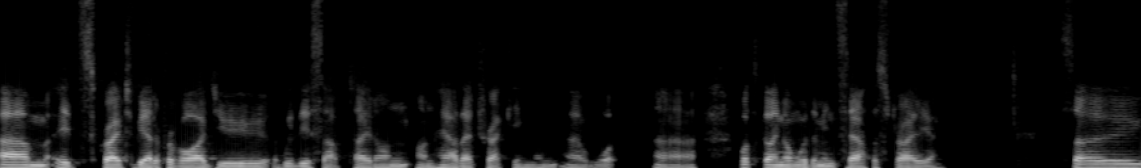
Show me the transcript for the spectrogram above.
um, it's great to be able to provide you with this update on, on how they're tracking and uh, what, uh, what's going on with them in South Australia. So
